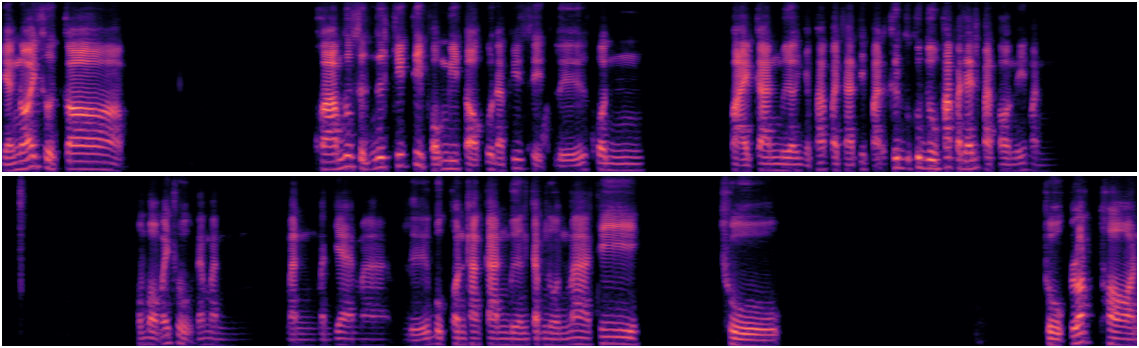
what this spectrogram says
อย่างน้อยสุดก็ ความรู้สึกนึกคิดที่ผมมีต่อคุณอภิสิทธิ์หรือคนฝ่ายการเมืองอย่างพรรคประชาธิปัตย์คือคุณดูพรรคประชาธิปัตย์ตอนนี้มัน ผมบอกไม่ถูกนะมันมันมันแย่มาก หรือบุคคลทางการเมืองจำนวนมากที่ถูก ถูกลดทอน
